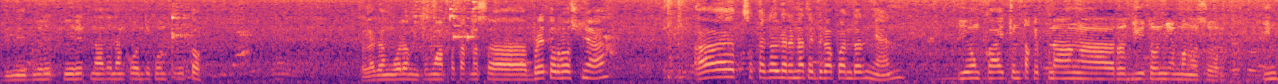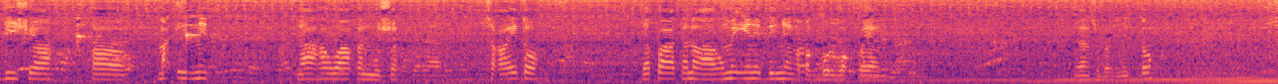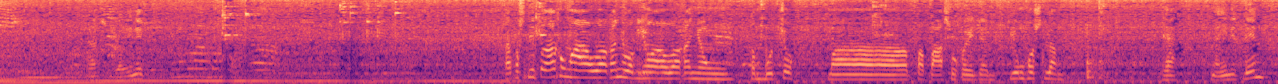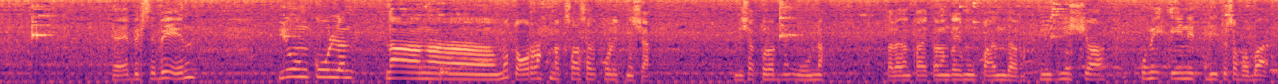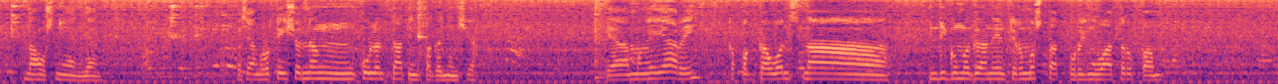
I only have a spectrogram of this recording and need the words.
Binibirit-birit natin ng konti-konti ito. Talagang walang pumapatak na sa breather hose niya. At sa tagal na rin natin pinapaandar niyan, yung kahit yung takip ng ah, radiator niya mga sir, hindi siya ah, mainit. Nahahawakan mo siya. Saka ito, dapat ano, ah, umiinit din yan kapag bulwak pa yan. Yan, sobrang init to. Sobrang init. Tapos dito ako nga hawakan nyo, huwag nyo hawakan yung tambucho. Mapapasok kayo dyan. Yung hose lang. Yan, nainit din. Kaya ibig sabihin, yung coolant ng ah, motor, nagsasalkulit na siya. Hindi siya tulad ng una. Talagang kahit anong gawin mong paandar, hindi siya umiinit dito sa baba. Na hose niya yan. Kasi ang rotation ng coolant natin, pag ganyan siya. Kaya ang mangyayari, kapag ka once na hindi gumagana yung thermostat o yung water pump,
